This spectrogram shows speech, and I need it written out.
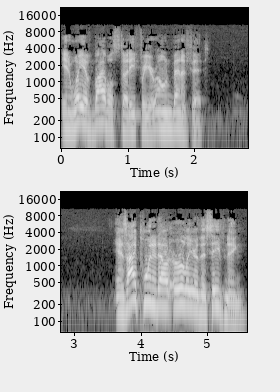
in way of Bible study for your own benefit. As I pointed out earlier this evening,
